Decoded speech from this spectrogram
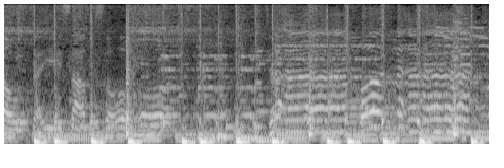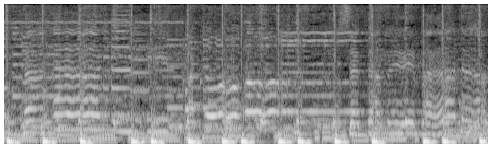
ร้าใจสับสนเธอคนละนั้นอีกคนจะทำให้มานา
